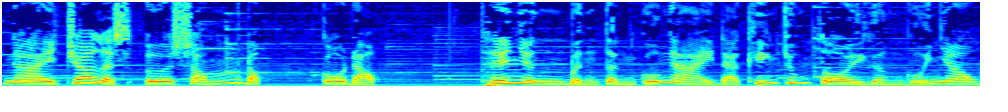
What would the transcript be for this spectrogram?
Ngài Charles ưa sống độc cô độc. Thế nhưng bệnh tình của Ngài đã khiến chúng tôi gần gũi nhau.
